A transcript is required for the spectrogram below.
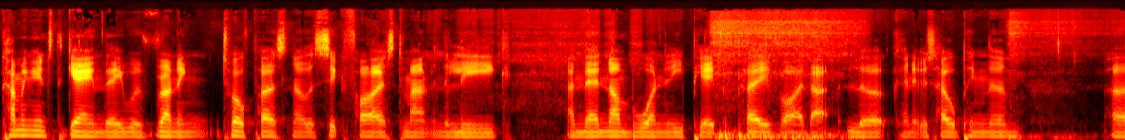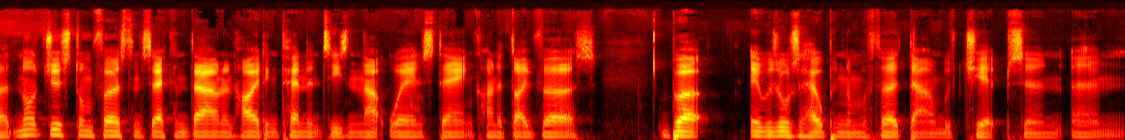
Coming into the game, they were running 12 personnel, the sixth highest amount in the league, and they're number one in EPA per play via that look, and it was helping them uh, not just on first and second down and hiding tendencies in that way and staying kind of diverse, but it was also helping them with third down with chips and, and,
